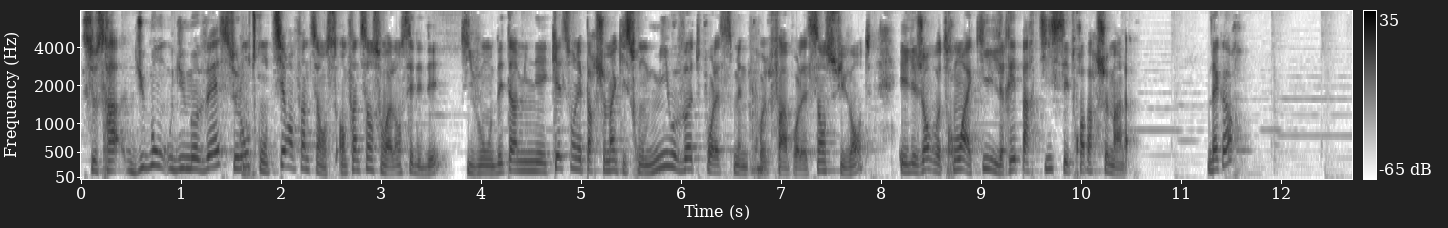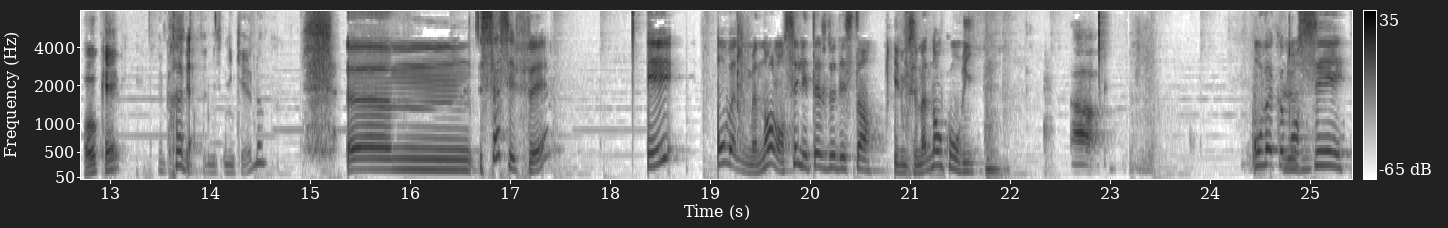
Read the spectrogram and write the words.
Ce sera du bon ou du mauvais selon ce qu'on tire en fin de séance. En fin de séance on va lancer des dés qui vont déterminer quels sont les parchemins qui seront mis au vote pour la semaine, pro- enfin pour la séance suivante. Et les gens voteront à qui ils répartissent ces trois parchemins là. D'accord? Ok. Très bien. Nickel. Euh, ça c'est fait. Et on va donc maintenant lancer les tests de destin. Et donc c'est maintenant qu'on rit. Ah. On va commencer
